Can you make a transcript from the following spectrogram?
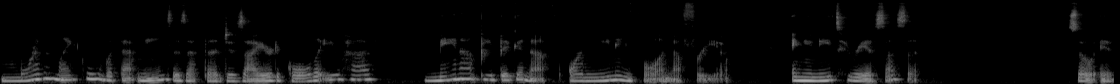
more than likely what that means is that the desired goal that you have may not be big enough or meaningful enough for you, and you need to reassess it. So, if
